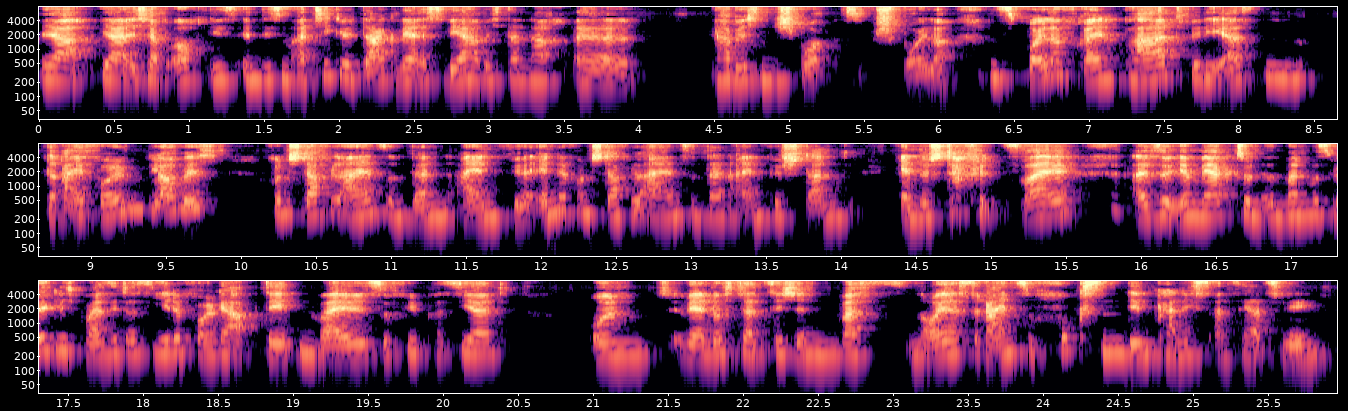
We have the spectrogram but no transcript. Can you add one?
ja, ja, ich habe auch dies in diesem Artikel Dark Wer ist wer habe ich dann nach äh, habe ich einen Spo Spoiler, einen spoilerfreien Part für die ersten drei Folgen, glaube ich, von Staffel 1 und dann einen für Ende von Staffel 1 und dann einen für Stand Ende Staffel 2. Also ihr merkt schon, man muss wirklich quasi das jede Folge updaten, weil so viel passiert. Und wer Lust hat, sich in was Neues reinzufuchsen, dem kann ich es ans Herz legen.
